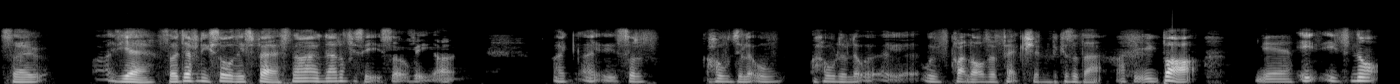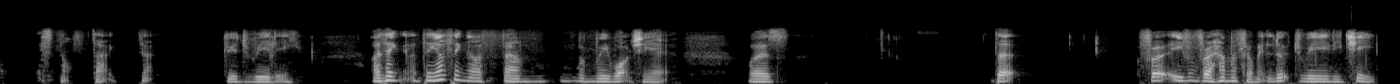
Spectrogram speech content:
So yeah, so I definitely saw this first. Now, and then obviously it's sort of it, uh, I, I, it sort of holds a little hold a little uh, with quite a lot of affection because of that. I you But yeah. it, it's not it's not that that good really. I think the other thing I found when rewatching it was that for even for a Hammer film, it looked really cheap,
